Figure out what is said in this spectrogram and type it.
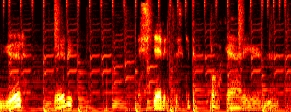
You good? Ready? Let's get it. Let's get the fuck out of here, man.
